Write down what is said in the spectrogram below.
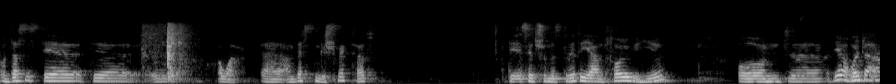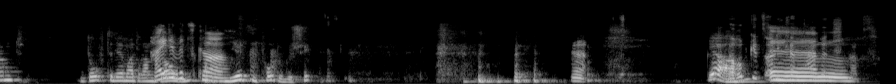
Und das ist der, der äh, aua, äh, am besten geschmeckt hat. Der ist jetzt schon das dritte Jahr in Folge hier. Und äh, ja, heute Abend durfte der mal dran Heidewitzka. Hat Nils ein Foto geschickt. Ja. Ja, Warum gibt es eigentlich Ähm, keinen Tafelschnaps?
